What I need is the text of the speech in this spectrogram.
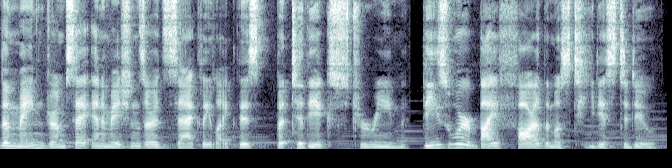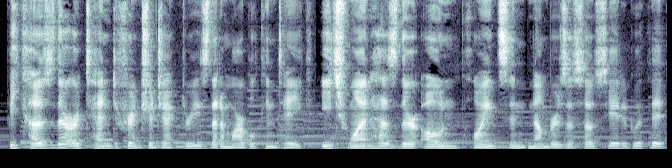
The main drum set animations are exactly like this, but to the extreme. These were by far the most tedious to do. Because there are 10 different trajectories that a marble can take, each one has their own points and numbers associated with it,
